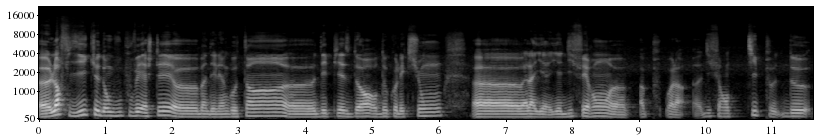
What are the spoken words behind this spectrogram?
euh, l'or physique, donc vous pouvez acheter ben, des lingotins, des pièces d'or de collection, euh, voilà, il y, a, différents, euh, différents types de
